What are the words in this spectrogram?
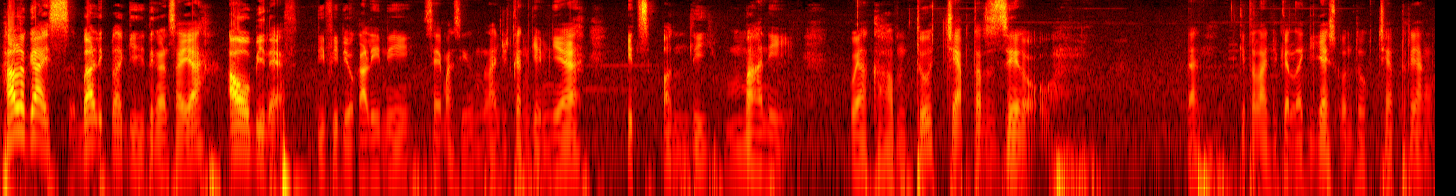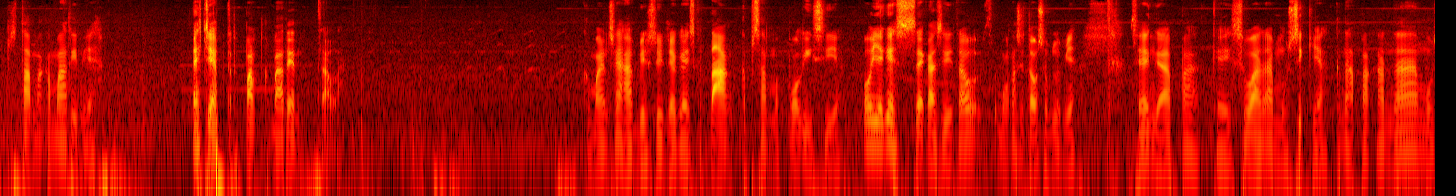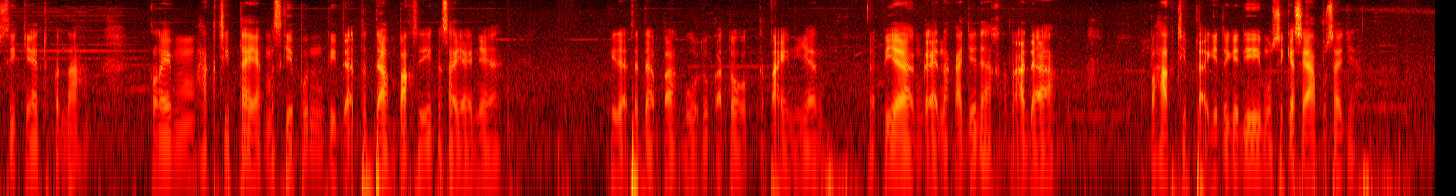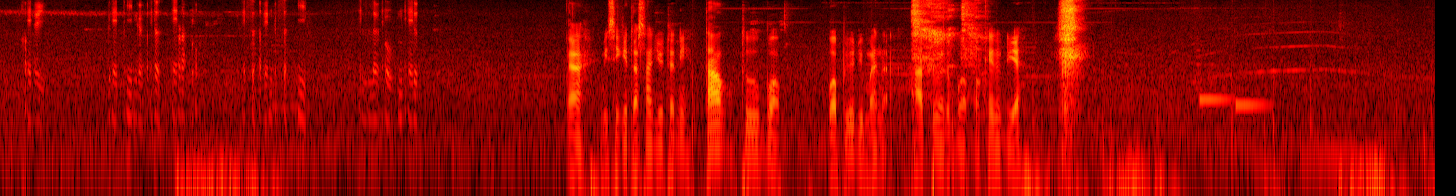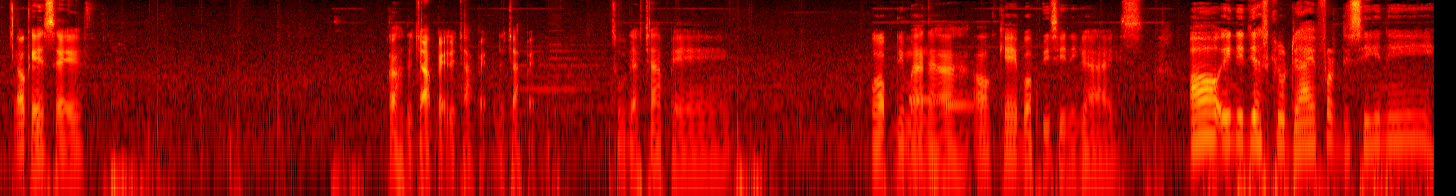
Halo guys, balik lagi dengan saya Aobinev. Di video kali ini saya masih melanjutkan gamenya It's Only Money. Welcome to chapter 0. Dan kita lanjutkan lagi guys untuk chapter yang pertama kemarin ya. Eh chapter part kemarin, salah. Kemarin saya habis dia guys ketangkep sama polisi ya. Oh ya guys, saya kasih tahu mau kasih tahu sebelumnya. Saya nggak pakai suara musik ya. Kenapa? Karena musiknya itu kena klaim hak cipta ya, meskipun tidak terdampak sih ke. Tidak terdampak buruk atau kena inian. Tapi ya nggak enak aja dah karena ada apa hak cipta gitu. Jadi musiknya saya hapus aja. Nah, misi kita selanjutnya nih, talk to Bob. Bob itu di mana? Hardware Bob. Oke, itu dia. Oke, save. Ah, udah capek, udah capek, udah capek. Sudah capek. Bob di mana? Oke, Bob di sini, guys. Oh, ini dia screwdriver di sini.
